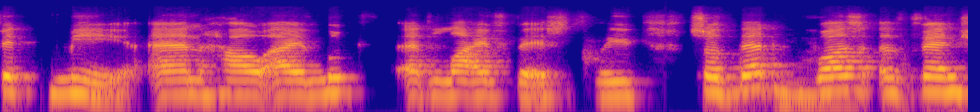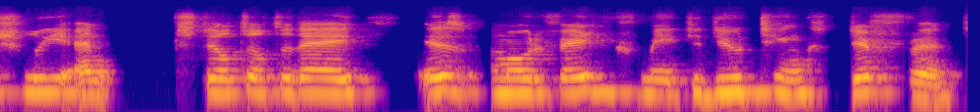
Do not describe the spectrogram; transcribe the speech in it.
fit me and how I looked at life, basically. So that mm-hmm. was eventually and still till today is motivation for me to do things different,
